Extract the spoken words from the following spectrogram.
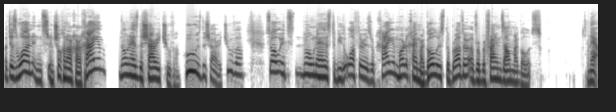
But there's one in, in Shulchan Aruch Arachayim known as the Shari Tshuva. Who is the Shari Tshuva? So it's known as to be the author is Reb Chaim Mordechai Margolis, the brother of Reb Ephraim Zal Margolis. Now,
